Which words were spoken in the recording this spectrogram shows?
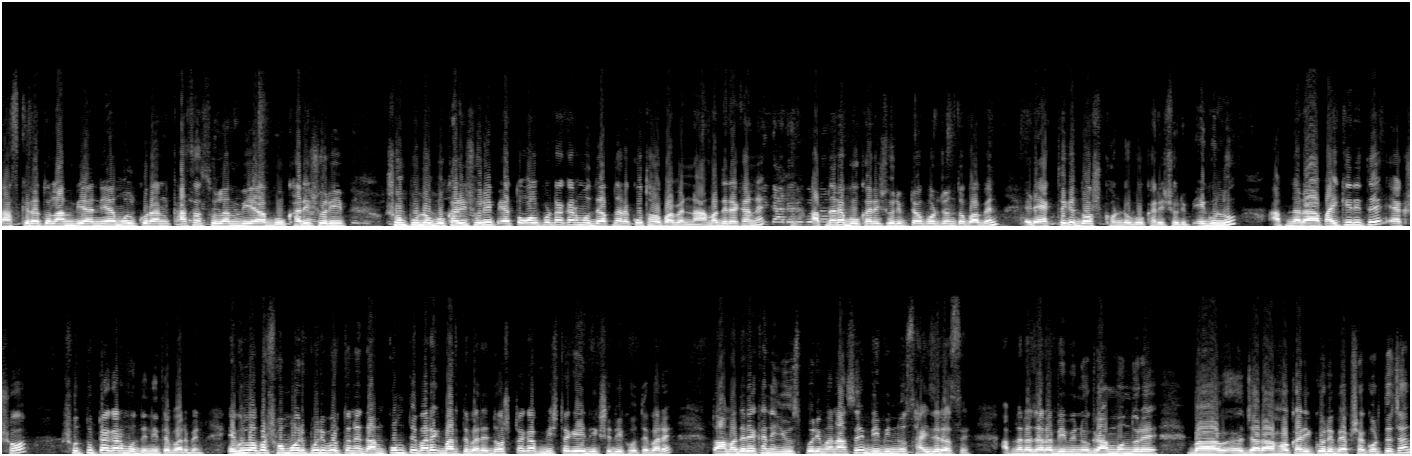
তাস্কিরাতুল আম্বিয়া, নিয়ামুল কোরআন, কাসাসুল আম্বিয়া, বোখারি শরীফ, সম্পূর্ণ বোখারি শরীফ, এত অল্প টাকার মধ্যে আপনারা কোথাও পাবেন না। আমাদের এখানে আপনারা বোখারি শরীফটাও পর্যন্ত পাবেন। এটা এক থেকে দশ খণ্ড বোখারি শরীফ। এগুলো আপনারা পাইকারিতে একশো সত্তর টাকার মধ্যে নিতে পারবেন। এগুলো আবার সময়ের পরিবর্তনে দাম কমতে পারে, বাড়তে পারে। দশ টাকা, বিশ টাকা এদিক সেদিক হতে পারে। তো আমাদের এখানে হিউজ পরিমাণ আছে, বিভিন্ন সাইজের আছে। আপনারা যারা বিভিন্ন গ্রাম বন্দরে বা যারা হকারি করে ব্যবসা করতে চান,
